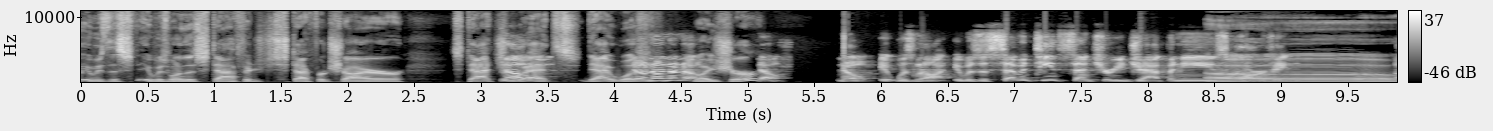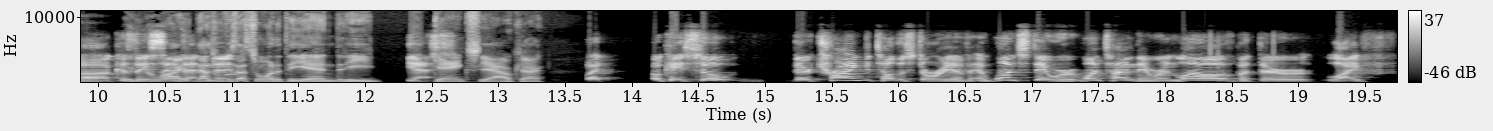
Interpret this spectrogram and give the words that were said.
It was, it was the it was one of the Stafford Staffordshire statuettes. Yeah, it was. no, no, no, no. Are you sure? No, no, it was not. It was a 17th century Japanese carving. Oh, Uh, they said right. that That's because that's the one at the end that he Yes. ganks. Yeah. Okay. Okay, so they're trying to tell the story of at once they were at one time they were in love, but their life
